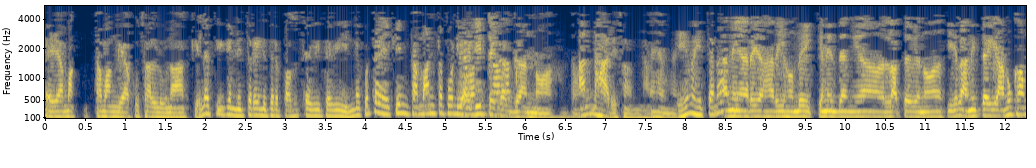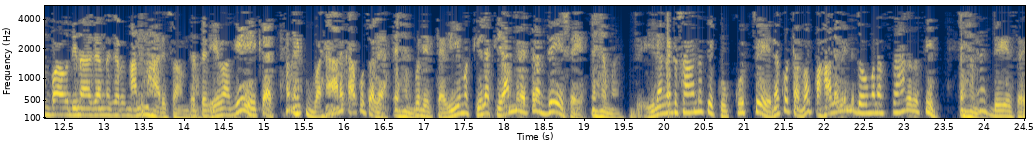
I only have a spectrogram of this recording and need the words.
යමක් තමන්ගේ අකුසල් වුණා කියලා ඒක නිතර නිතර පසුතැවි තැවි ඉන්නකොට ඒකෙන් තමන්ට පොඩි ක්‍රෙඩිට් එකක් ගන්නවා. අන්න හරි සම්මා. එහෙම හිතන අනේ අර හරි හොඳ එක්කෙනෙක් දැන් එයා ලත වෙනවා කියලා අනිත් අයගේ අනුකම්පාව දිනා ගන්න කරන. අන්න හරි සම්මා. ඒ වගේ ඒක ඇත්තම භයානක අකුසලයක්. මොකද තැවීම කියලා කියන්නේ ඇත්තට ද්වේෂය. එහෙමයි. ඊළඟට සාහනසේ කුක්කුච්චේ එනකොටම පහළ වෙන්නේ දෝමනස් සහගත සිත්. එහෙම. ද්වේෂය,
